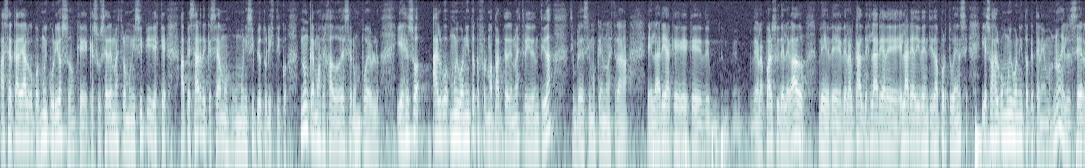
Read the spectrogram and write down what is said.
acerca de algo pues muy curioso que, sucede en nuestro municipio y es que a pesar de que seamos un municipio turístico, nunca hemos dejado de ser un pueblo y es eso algo muy bonito que forma parte de nuestra identidad. Siempre decimos que nuestra el área que, de, la cual soy delegado del alcalde es el área, de, el área de identidad portuense y eso es algo muy bonito que tenemos, ¿no? El ser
